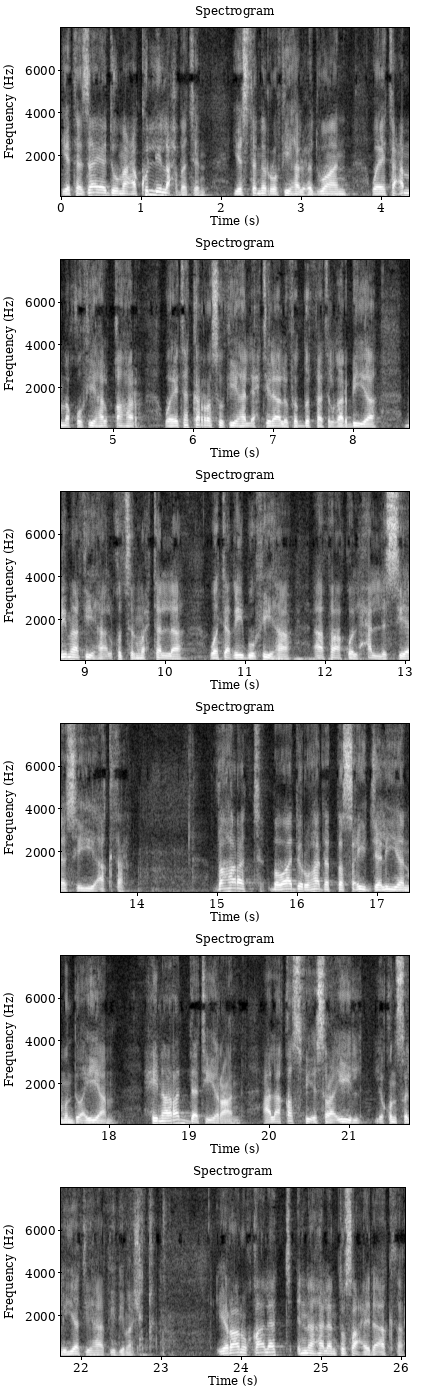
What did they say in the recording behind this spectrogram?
يتزايد مع كل لحظة يستمر فيها العدوان ويتعمق فيها القهر ويتكرس فيها الاحتلال في الضفة الغربية بما فيها القدس المحتلة وتغيب فيها آفاق الحل السياسي أكثر. ظهرت بوادر هذا التصعيد جليا منذ أيام حين ردت إيران على قصف إسرائيل لقنصليتها في دمشق. إيران قالت إنها لن تصعد أكثر.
